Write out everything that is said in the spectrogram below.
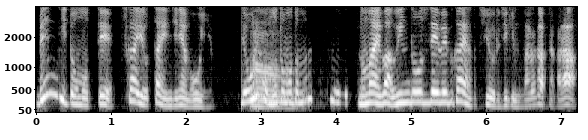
便利と思って使いよったエンジニアも多いんよ。で、俺ももともと Mac の前は Windows で Web 開発しよる時期も長かったから、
